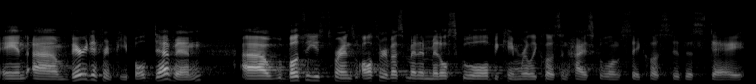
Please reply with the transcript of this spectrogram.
And um, very different people. Devin, uh, both of these friends, all three of us met in middle school, became really close in high school, and stay close to this day.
